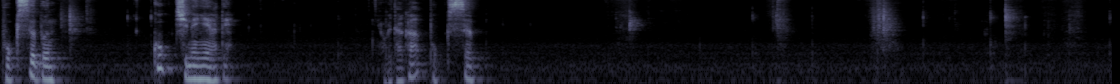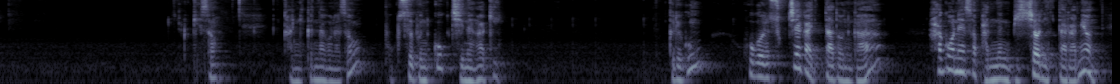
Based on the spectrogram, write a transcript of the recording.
복습은 꼭 진행해야 돼. 여기다가 복습. 이렇게 해서 강의 끝나고 나서 복습은 꼭 진행하기. 그리고 혹은 숙제가 있다던가 학원에서 받는 미션이 있다라면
